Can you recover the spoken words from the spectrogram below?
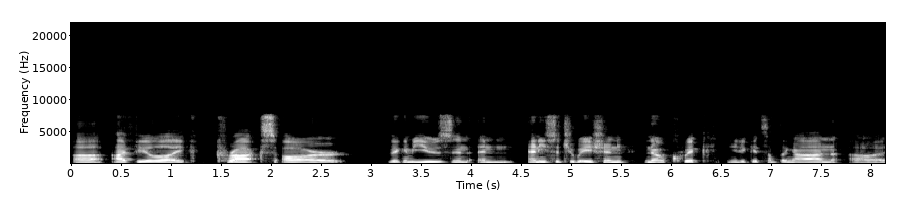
Uh, I feel like Crocs are they can be used in, in any situation. You know, quick, you need to get something on. Uh,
